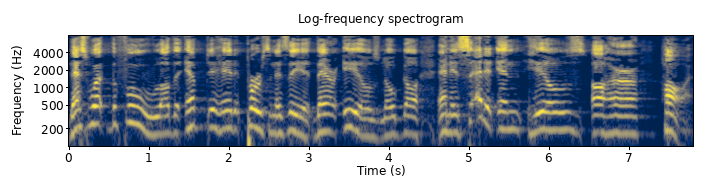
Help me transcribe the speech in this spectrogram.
That's what the fool or the empty headed person has said. There is no God. And has said it in his or her heart.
